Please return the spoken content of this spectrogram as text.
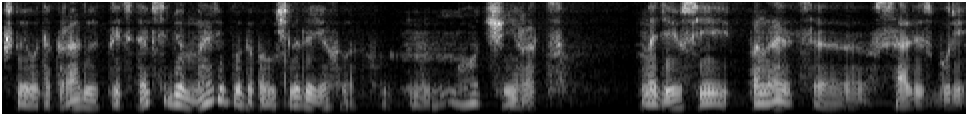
что его так радует. Представь себе, Мэри благополучно доехала. Очень рад. Надеюсь, ей понравится в Салисбури.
